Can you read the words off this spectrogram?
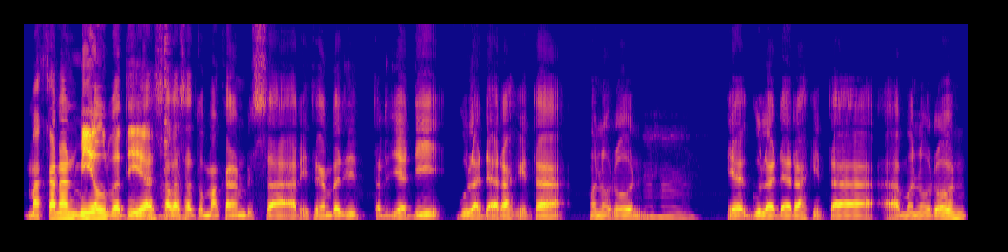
makanan meal berarti ya Mhm. salah satu makanan besar itu kan berarti terjadi gula darah kita menurun Mhm. ya gula darah kita eh, menurun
